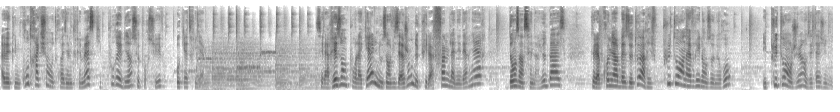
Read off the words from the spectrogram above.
avec une contraction au troisième trimestre qui pourrait bien se poursuivre au quatrième. C'est la raison pour laquelle nous envisageons depuis la fin de l'année dernière, dans un scénario de base, la première baisse de taux arrive plutôt en avril en zone euro et plutôt en juin aux États-Unis.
